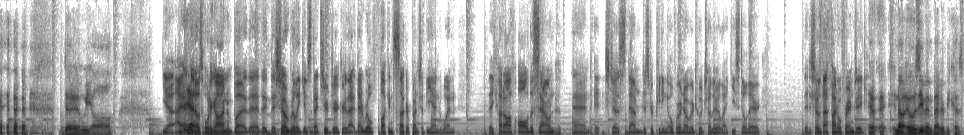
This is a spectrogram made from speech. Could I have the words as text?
Didn't we all? Yeah, I, I thought I was holding on, but the, the the show really gives it that tearjerker, that that real fucking sucker punch at the end when they cut off all the sound and it's just them just repeating over and over to each other like he's still there. It shows that final frame, Jake. It- it- no, it was even better because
